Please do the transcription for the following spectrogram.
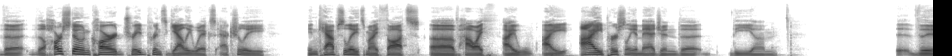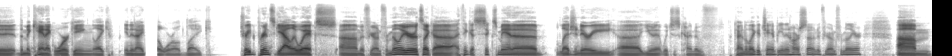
the the Hearthstone card Trade Prince Gallywix actually encapsulates my thoughts of how I I I I personally imagine the the um the the mechanic working like in an ideal world like Trade Prince Gallywix. Um, if you're unfamiliar, it's like a I think a six mana legendary uh, unit, which is kind of kind of like a champion in Hearthstone. If you're unfamiliar, um,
